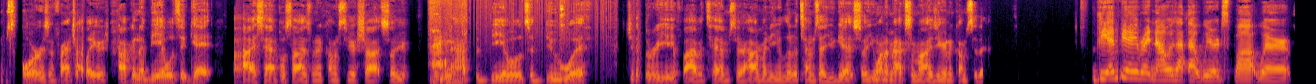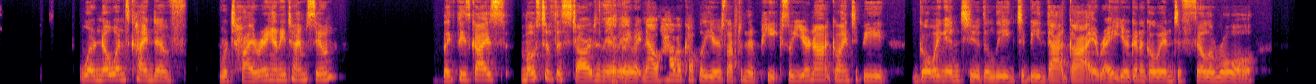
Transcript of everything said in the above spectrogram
scorers and franchise players, you're not gonna be able to get high sample size when it comes to your shots. So you're gonna have to be able to do with just three to five attempts or how many little attempts that you get. So you want to maximize your when it comes to that. The NBA right now is at that weird spot where where no one's kind of retiring anytime soon. Like these guys, most of the stars in the NBA right now have a couple of years left in their peak. So you're not going to be going into the league to be that guy, right? You're going to go in to fill a role.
